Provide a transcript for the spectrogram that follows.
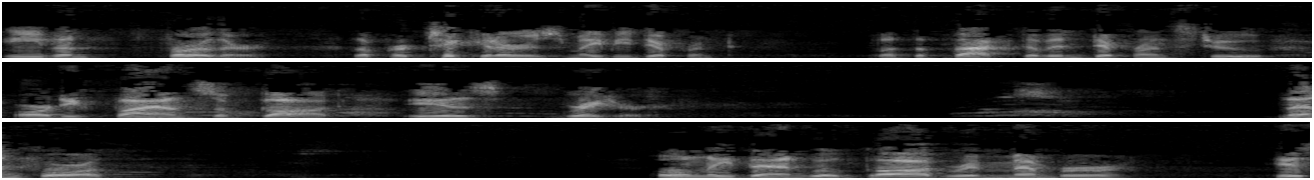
even further. The particulars may be different, but the fact of indifference to or defiance of God is greater. Then fourth, only then will God remember his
